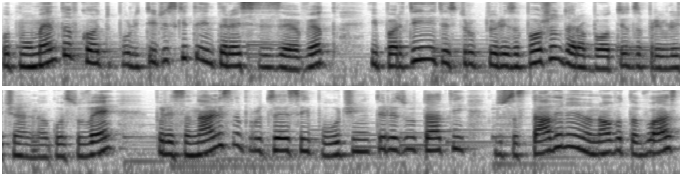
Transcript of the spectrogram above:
от момента, в който политическите интереси се заявят и партийните структури започнат да работят за привличане на гласове, през анализ на процеса и получените резултати до съставяне на новата власт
